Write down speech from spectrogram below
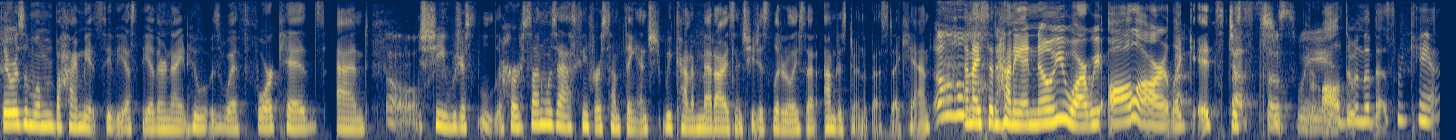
there was a woman behind me at CVS the other night who was with four kids and oh. she was just, her son was asking for something and she, we kind of met eyes and she just literally said, I'm just doing the best I can. Oh. And I said, honey, I know you are. We all are. Like, it's just That's so sweet. We're all doing the best we can.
